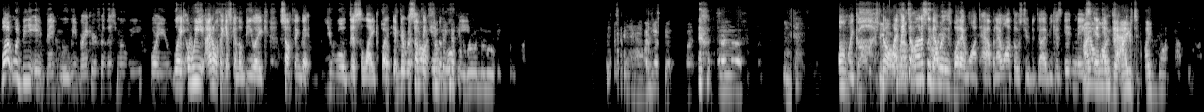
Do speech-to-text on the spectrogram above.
what would be a big movie breaker for this movie for you? Like, we. I don't think it's gonna be like something that you will dislike. But if there was something in the something that can movie, ruin the movie. I'm just kidding. But, uh, Oh my god. No, don't I think that honestly that story. is what I want to happen. I want those two to die because it makes I don't an want that. I, impact. I want Captain. I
